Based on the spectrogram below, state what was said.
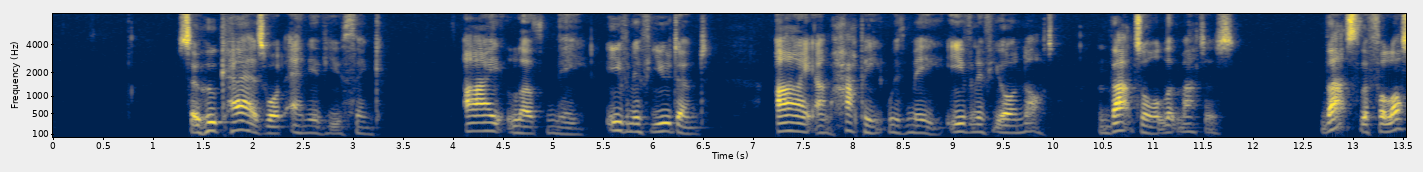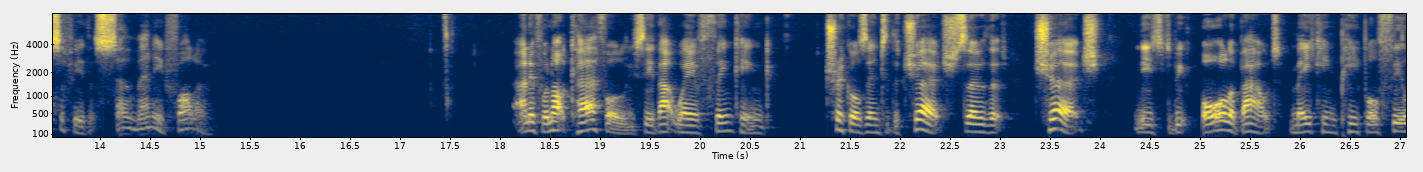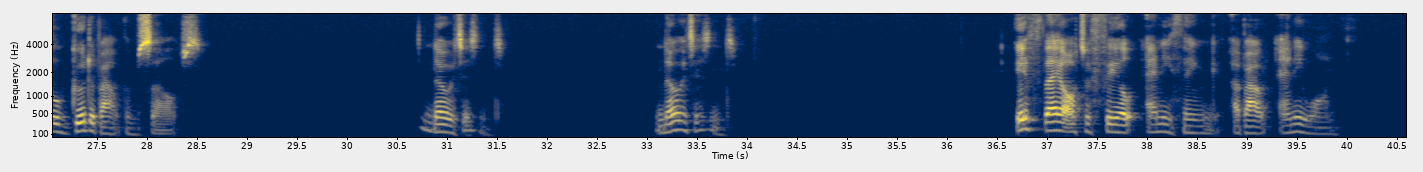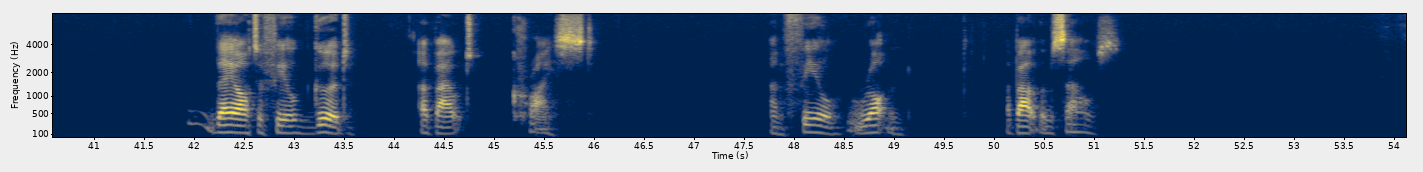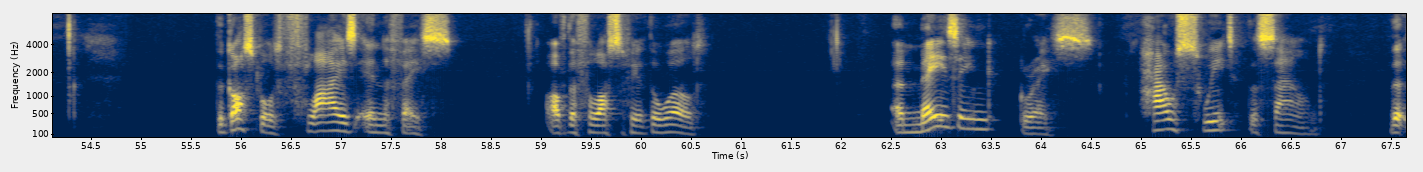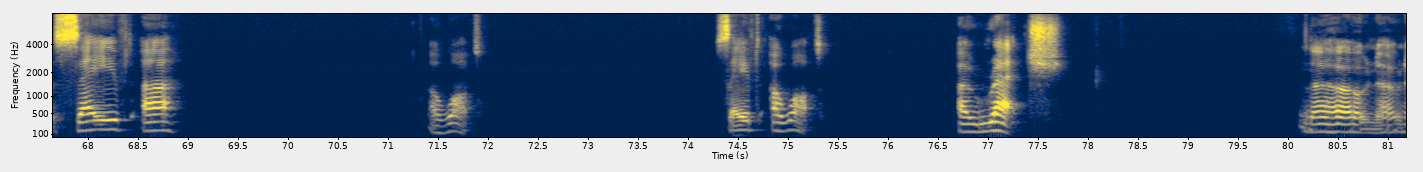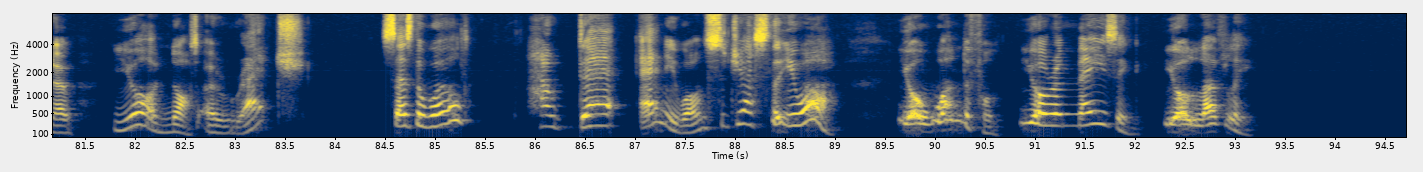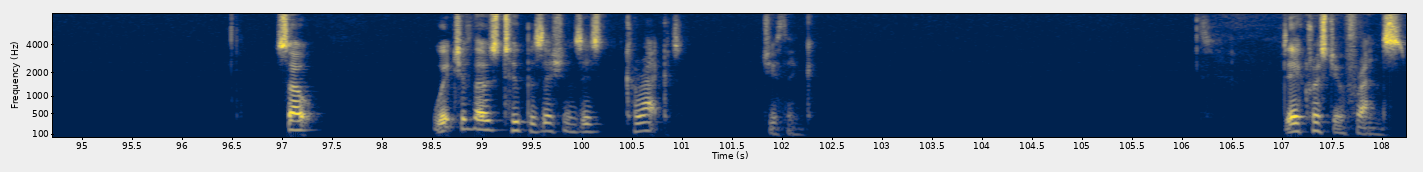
So who cares what any of you think? I love me, even if you don't. I am happy with me, even if you're not. And that's all that matters. That's the philosophy that so many follow. And if we're not careful, you see, that way of thinking trickles into the church so that church needs to be all about making people feel good about themselves. No, it isn't. No, it isn't. If they are to feel anything about anyone, they are to feel good about Christ. And feel rotten about themselves. The gospel flies in the face of the philosophy of the world. Amazing grace, how sweet the sound that saved a a what? Saved a what? A wretch. No, no, no. You're not a wretch, says the world. How dare anyone suggest that you are? You're wonderful. You're amazing. You're lovely. So, which of those two positions is correct? do you think? Dear Christian friends,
